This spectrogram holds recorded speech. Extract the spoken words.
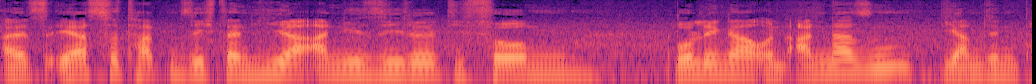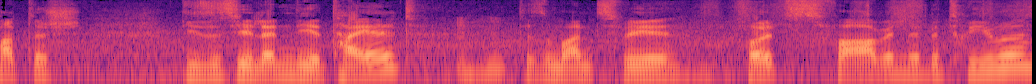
Als erstes hatten sich dann hier angesiedelt die Firmen Bullinger und Andersen. Die haben sich praktisch dieses Gelände geteilt. Das waren zwei holzverarbeitende Betriebe.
